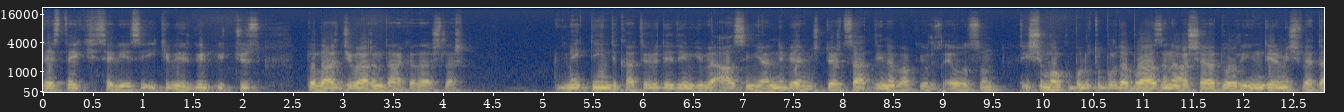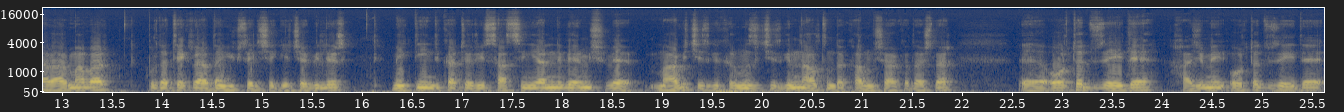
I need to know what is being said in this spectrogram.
destek seviyesi 2,300 dolar civarında arkadaşlar. MACD indikatörü dediğim gibi al sinyalini vermiş. 4 saatliğine bakıyoruz EOS'un. Ishimoku bulutu burada boğazını aşağı doğru indirmiş ve daralma var. Burada tekrardan yükselişe geçebilir. MACD indikatörü sat sinyalini vermiş ve mavi çizgi kırmızı çizginin altında kalmış arkadaşlar. Ee, orta düzeyde hacmi orta düzeyde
